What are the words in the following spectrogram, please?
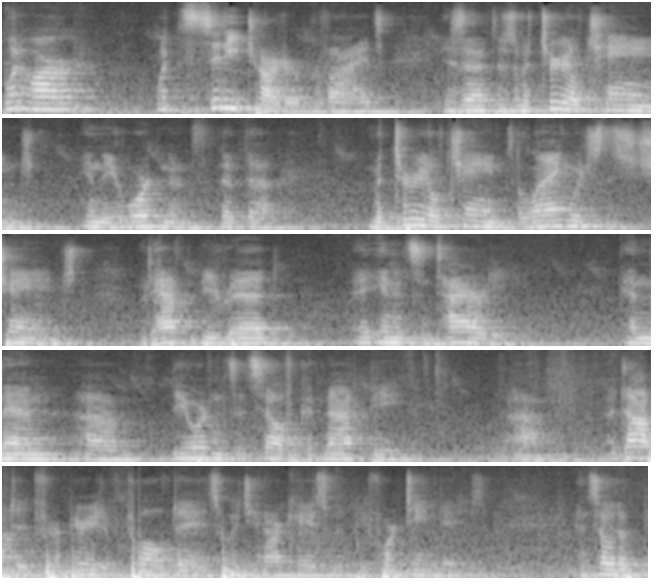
what our, what the city charter provides is that if there's a material change in the ordinance, that the material change, the language that's changed, would have to be read in its entirety. And then um, the ordinance itself could not be um, adopted for a period of 12 days, which in our case would be 14 days. And so the,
